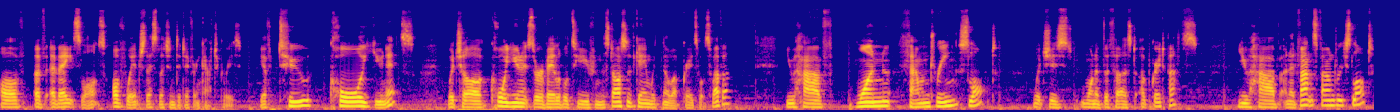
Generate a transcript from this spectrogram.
of, of, of eight slots, of which they're split into different categories. You have two core units, which are core units that are available to you from the start of the game with no upgrades whatsoever. You have one foundry slot, which is one of the first upgrade paths. You have an advanced foundry slot,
